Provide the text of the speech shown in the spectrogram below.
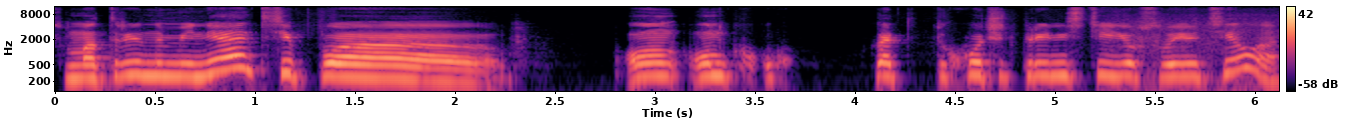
Смотри на меня, типа... Он, он хочет перенести ее в свое тело?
